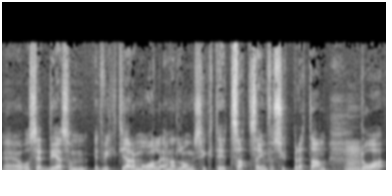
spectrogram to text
eh, och sett det som ett viktigare mål än att långsiktigt satsa inför superettan. Mm. Då,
